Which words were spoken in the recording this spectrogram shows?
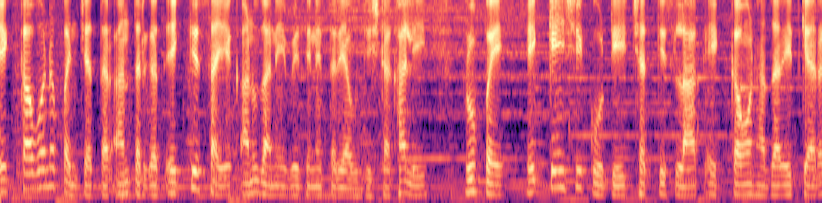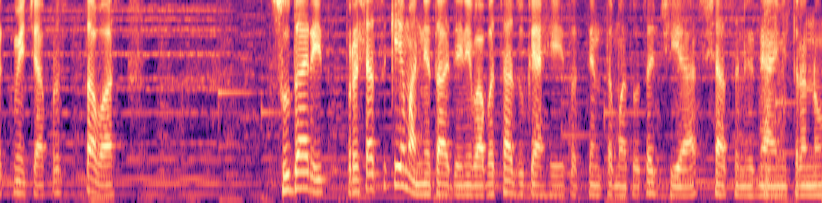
एक्कावन्न पंच्याहत्तर अंतर्गत एकतीस सहाय्यक अनुदाने वेतनेतर या उद्दिष्टाखाली रुपये एक्क्याऐंशी कोटी छत्तीस लाख एक्कावन्न हजार इतक्या रकमेच्या प्रस्तावास सुधारित प्रशासकीय मान्यता देण्याबाबत साजूक आहे तो अत्यंत महत्त्वाचा जी आर शासन निर्णय आहे मित्रांनो.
